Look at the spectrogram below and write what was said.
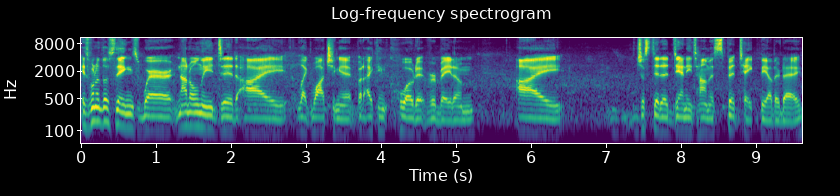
it's one of those things where not only did I like watching it, but I can quote it verbatim. I just did a Danny Thomas spit take the other day.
